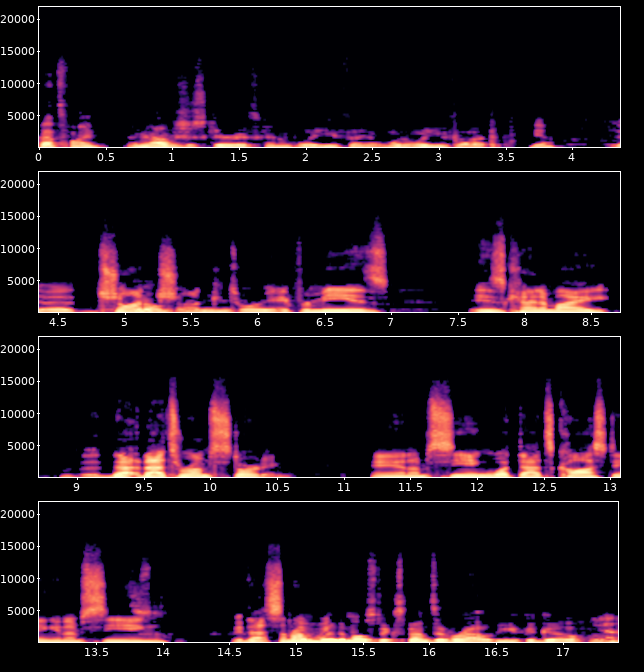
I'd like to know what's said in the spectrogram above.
That's fine. I mean, I was just curious, kind of what you think, what what you thought. Yeah, uh, Sean Sean I mean, Couturier for me is is kind of my that that's where I'm starting, and I'm seeing what that's costing, and I'm seeing if that's something probably we, the most expensive route you could go. Yeah,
